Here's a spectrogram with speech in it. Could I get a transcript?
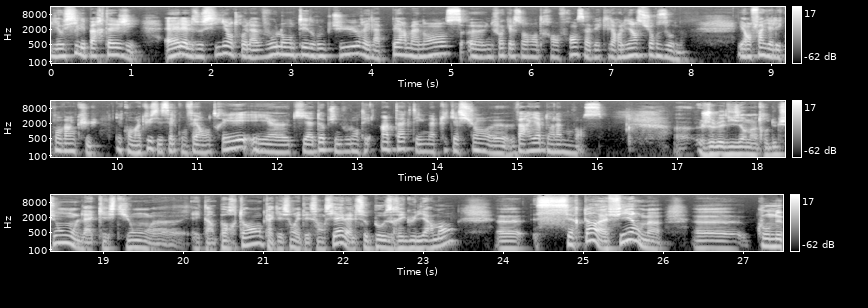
Il y a aussi les partagées. Elles, elles oscillent entre la volonté de rupture et la permanence une fois qu'elles sont rentrées en France avec leurs liens sur zone. Et enfin, il y a les convaincus. Les convaincus, c'est celles qu'on fait rentrer et euh, qui adoptent une volonté intacte et une application euh, variable dans la mouvance. Euh, je le disais en introduction, la question est importante, la question est essentielle, elle se pose régulièrement. certains affirment qu'on ne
